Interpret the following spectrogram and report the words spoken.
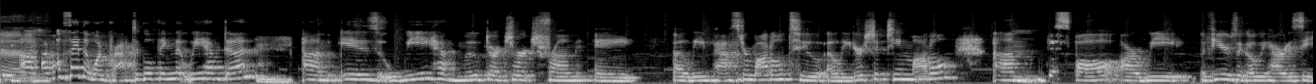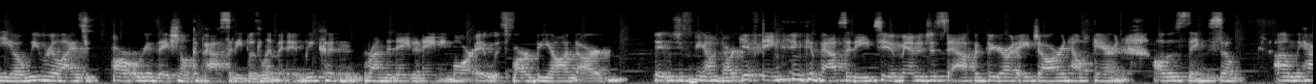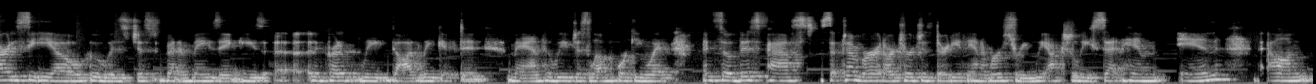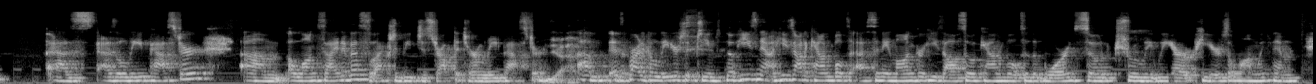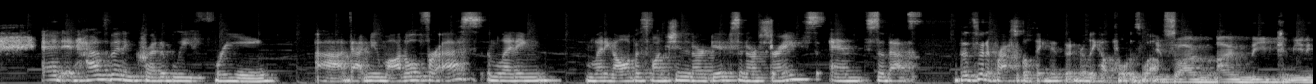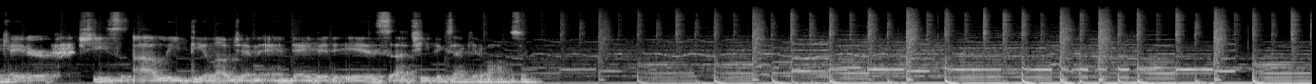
Um, um, I will say the one practical thing that we have done mm. um, is we have moved our church from a a lead pastor model to a leadership team model. Um, mm. This fall, are we a few years ago we hired a CEO. We realized our organizational capacity was limited. We couldn't run the day to day anymore. It was far beyond our it was just beyond our gifting and capacity to manage a staff and figure out HR and healthcare and all those things. So um, we hired a CEO who has just been amazing. He's a, an incredibly godly, gifted man who we've just loved working with. And so this past September at our church's 30th anniversary, we actually set him in um, as as a lead pastor um, alongside of us. Will actually be just drop the term lead pastor. Yeah. Um, as part of the leadership team. So he's now he's not accountable to us any longer. He's also accountable to the board. So truly, we are peers along with him, and it has been incredibly freeing. Uh, that new model for us and letting letting all of us function in our gifts and our strengths and so that's that's been a practical thing that's been really helpful as well. So I'm I'm lead communicator. She's a lead theologian, and David is a chief executive officer.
